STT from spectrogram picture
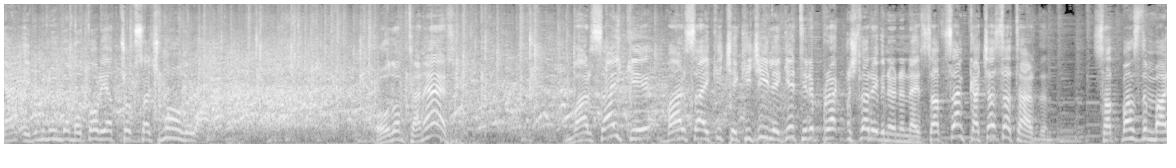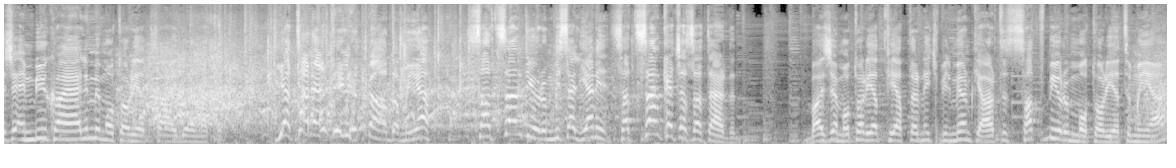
Yani evimin önünde motor yat çok saçma olur. Oğlum Taner. Varsay ki, varsay ki çekiciyle getirip bırakmışlar evin önüne. Satsan kaça satardın? Satmazdım Bayce. En büyük hayalim bir motor yat sahibi olmaktı. Ya Taner delirtme adamı ya. Satsan diyorum misal yani satsan kaça satardın? Bayce motor yat fiyatlarını hiç bilmiyorum ki. Artık satmıyorum motor yatımı ya.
